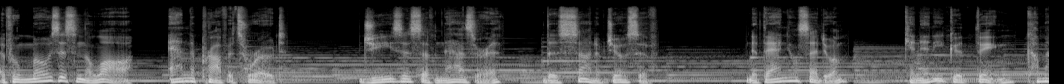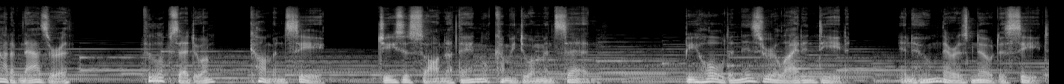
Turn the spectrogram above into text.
of whom Moses in the law and the prophets wrote, Jesus of Nazareth, the son of Joseph. Nathanael said to him, Can any good thing come out of Nazareth? Philip said to him, Come and see. Jesus saw Nathanael coming to him and said, Behold, an Israelite indeed, in whom there is no deceit.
